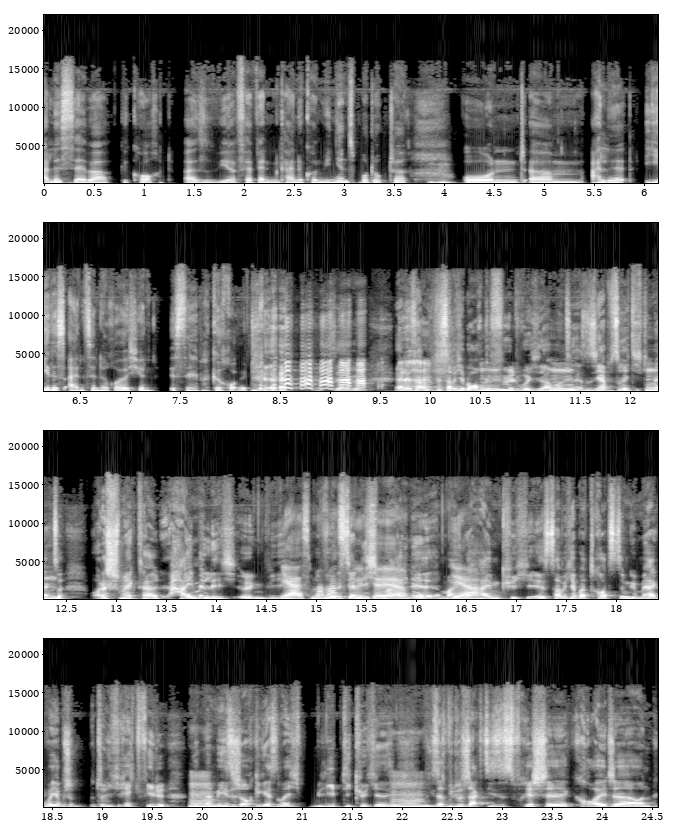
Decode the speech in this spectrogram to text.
alles selber gekocht. Also wir verwenden keine Convenience-Produkte Mhm. und ähm, alle, jedes einzelne Röllchen ist selber gerollt. Sehr gut. Ja, das habe hab ich aber auch Mhm. gefühlt, wo ich da war Mhm. essen. Ich habe es richtig gemerkt, Mhm. so, oh, das schmeckt halt heimelig irgendwie. Ja, ist Obwohl es ja nicht ja. meine, meine Ja. Heimküche ist, habe ich aber trotzdem gemerkt, weil ich habe schon natürlich recht viel Mhm. vietnamesisch auch gegessen, weil ich lieb die Küche. Mhm. Wie gesagt, wie du sagst, dieses frische Kräuter und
